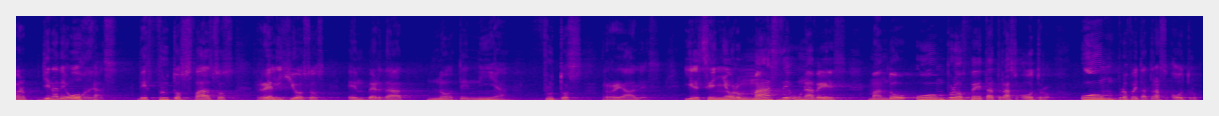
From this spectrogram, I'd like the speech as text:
bueno, llena de hojas, de frutos falsos, religiosos, en verdad no tenía frutos reales. Y el Señor más de una vez mandó un profeta tras otro, un profeta tras otro,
